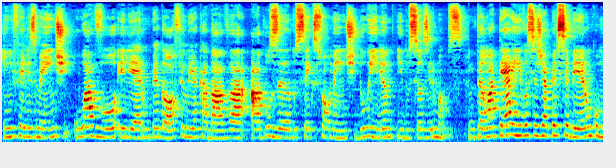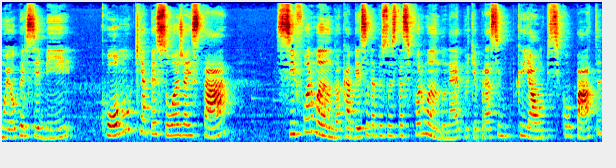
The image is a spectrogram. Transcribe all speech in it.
infelizmente, o avô ele era um pedófilo e acabava abusando sexualmente do William e dos seus irmãos. Então, até aí vocês já perceberam, como eu percebi, como que a pessoa já está se formando, a cabeça da pessoa está se formando, né? Porque para se criar um psicopata,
